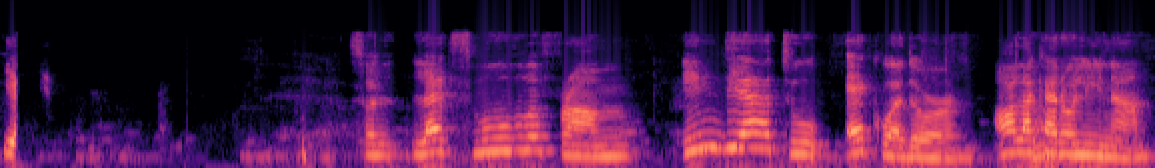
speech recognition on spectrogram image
Yeah. So let's move from India to Ecuador. Hola, ah. Carolina.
